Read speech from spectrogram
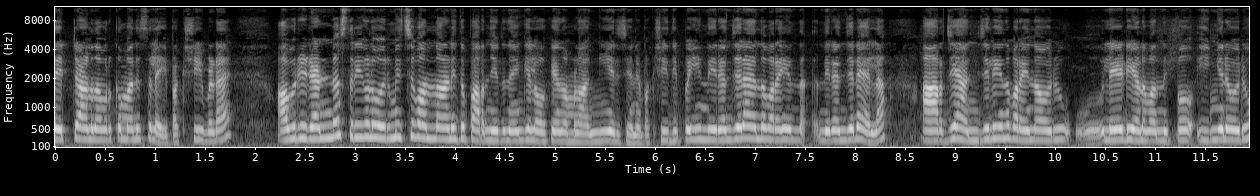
തെറ്റാണെന്ന് അവർക്ക് മനസ്സിലായി. പക്ഷേ ഇവിടെ അവർ രണ്ട് സ്ത്രീകൾ ഒരുമിച്ച് വന്നാണ് ഇത് പറഞ്ഞിരുന്നെങ്കിൽ ഓക്കെ നമ്മൾ അംഗീകരിച്ചേനെ. പക്ഷേ ഇതിപ്പോ ഈ നിരഞ്ജന എന്ന് പറയുന്ന നിരഞ്ജനയല്ല ആർ ജെ അഞ്ജലി എന്ന് പറയുന്ന ഒരു ലേഡിയാണ് വന്നിപ്പോ ഇങ്ങനെ ഒരു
